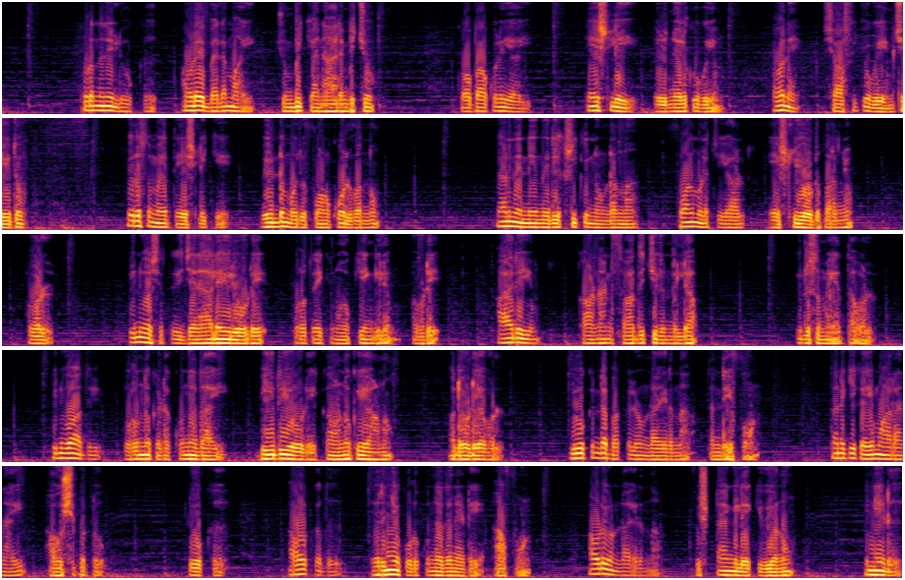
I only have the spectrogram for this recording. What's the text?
തുടർന്ന് ലൂക്ക് അവളെ ബലമായി ചുംബിക്കാൻ ആരംഭിച്ചു. കോപാകുലയായി ഏഷ്ലി എഴുന്നേൽക്കുകയും അവനെ ശാസിക്കുകയും ചെയ്തു. ഒരു സമയത്ത് ഏഷ്ലിക്ക് വീണ്ടും ഒരു ഫോൺ കോൾ വന്നു. ഞാൻ നിന്നെ നിരീക്ഷിക്കുന്നുണ്ടെന്ന് ഫോൺ വിളിച്ചയാൾ ഏഷ്ലിയോട് പറഞ്ഞു. അവൾ പിൻവശത്ത് ജനാലയിലൂടെ പുറത്തേക്ക് നോക്കിയെങ്കിലും അവിടെ ആരെയും കാണാൻ സാധിച്ചിരുന്നില്ല. ഒരു സമയത്ത് അവൾ പിൻവാതിൽ തുറന്നു കിടക്കുന്നതായി ഭീതിയോടെ കാണുകയാണ്. അതോടെ അവൾ ലൂക്കിന്റെ പക്കലുണ്ടായിരുന്ന തന്റെ ഫോൺ തനിക്ക് കൈമാറാനായി ആവശ്യപ്പെട്ടു. ലൂക്ക് അവൾക്കത് എറിഞ്ഞു കൊടുക്കുന്നതിനിടെ ആ ഫോൺ അവിടെ ഉണ്ടായിരുന്ന ഫിഷ് ടാങ്കിലേക്ക് വീണു. പിന്നീട്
